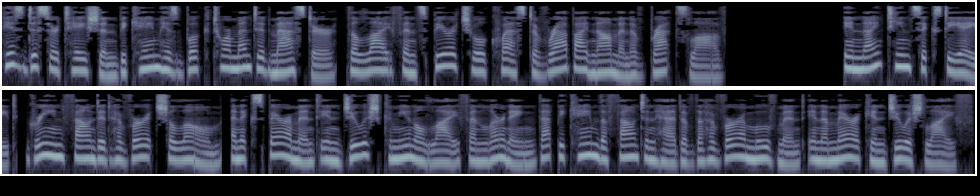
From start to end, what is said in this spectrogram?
His dissertation became his book Tormented Master, The Life and Spiritual Quest of Rabbi Nahman of Bratslav. In 1968, Green founded Havurat Shalom, an experiment in Jewish communal life and learning that became the fountainhead of the Havurah movement in American Jewish life.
